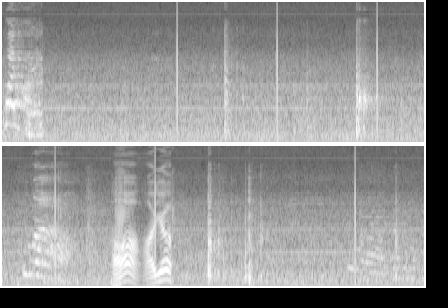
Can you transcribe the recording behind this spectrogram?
快点！哇！好，好哟。哇，这么高！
